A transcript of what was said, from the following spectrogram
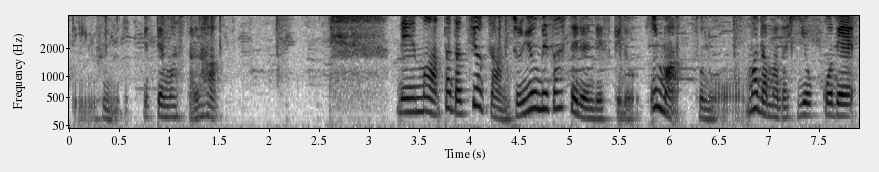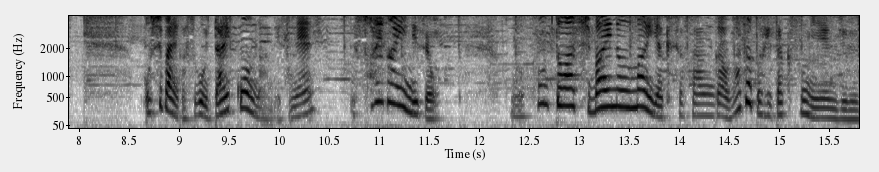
ていう風に言ってましたが、で、まあ、ただ千代ちゃん女優を目指してるんですけど、今、その、まだまだひよっこで、お芝居がすごい大根なんですね。それがいいんですよ。本当は芝居の上手い役者さんがわざと下手くそに演じる。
